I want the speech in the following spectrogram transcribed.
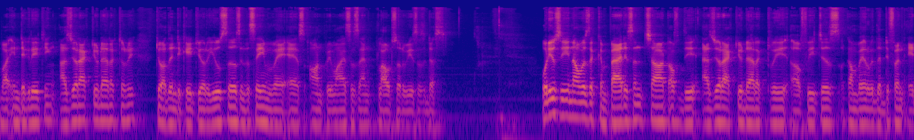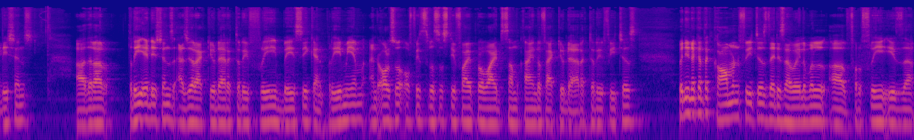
by integrating Azure Active Directory to authenticate your users in the same way as on-premises and cloud services does. What you see now is a comparison chart of the Azure Active Directory uh, features compared with the different editions. Uh, there are three editions Azure Active Directory free, basic and premium and also Office 365 provides some kind of Active Directory features. When you look at the common features that is available uh, for free is uh,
